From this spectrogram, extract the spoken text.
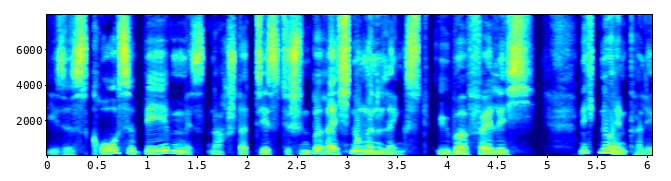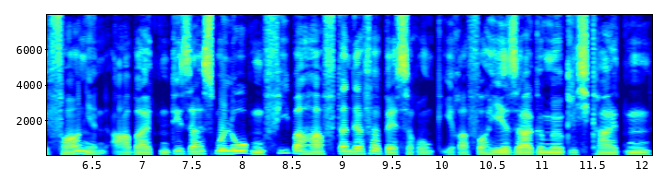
Dieses große Beben ist nach statistischen Berechnungen längst überfällig auffällig. Nicht nur in Kalifornien arbeiten die Seismologen fieberhaft an der Verbesserung ihrer Vorhersagemöglichkeiten.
